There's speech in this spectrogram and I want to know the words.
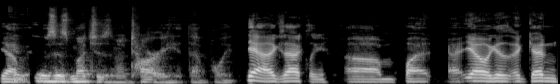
yeah, It, it was as much as an Atari at that point. yeah, exactly. Um, but uh, you know, again,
